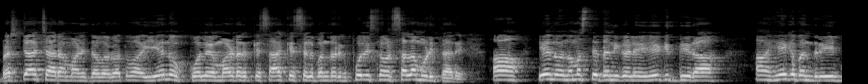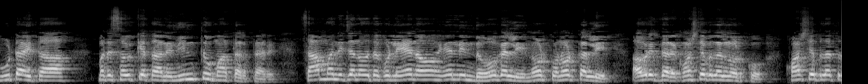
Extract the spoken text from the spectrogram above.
ಭ್ರಷ್ಟಾಚಾರ ಮಾಡಿದವರು ಅಥವಾ ಏನು ಕೊಲೆ ಮರ್ಡರ್ಗೆ ಸಾಕೇಸಲ್ಲಿ ಬಂದವರಿಗೆ ಪೊಲೀಸ್ನವರು ಸಲ ಮುಡಿತಾರೆ. ಆ, ಏನು ನಮಸ್ತೆ ದನಿಗಳೇ, ಹೇಗಿದ್ದೀರಾ? ಆ, ಹೇಗೆ ಬಂದ್ರಿ? ಊಟ ಆಯ್ತಾ? ಮತ್ತೆ ಸೌಖ್ಯ ತಾನೆ ನಿಂತು ಮಾತಾಡ್ತಾರೆ. ಸಾಮಾನ್ಯ ಜನ ಹೋದ ಕೂಡಲೇ, ಏನೋ, ಏನ್ ನಿಂದು? ಹೋಗಲ್ಲಿ, ನೋಡ್ಕೊ, ನೋಡ್ಕಲ್ಲಿ. ಅವರಿದ್ದಾರೆ ಕಾನ್ಸ್ಟೇಬಲ್ ಅಲ್ಲಿ ನೋಡ್ಕೊ. ಕಾನ್ಸ್ಟೇಬಲ್ ಹತ್ರ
